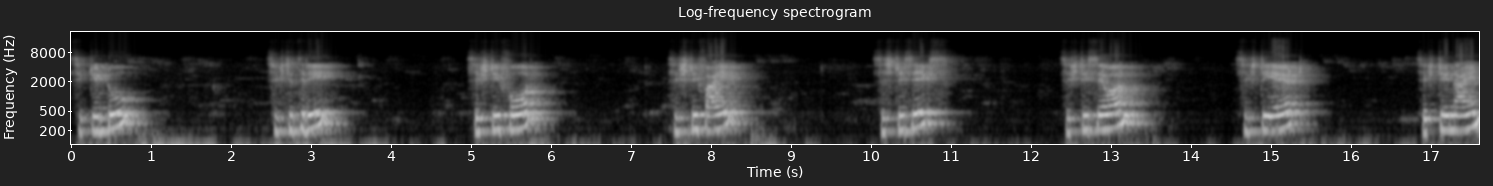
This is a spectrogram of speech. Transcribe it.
sixty two sixty three sixty four sixty five sixty six sixty seven sixty eight, sixty nine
